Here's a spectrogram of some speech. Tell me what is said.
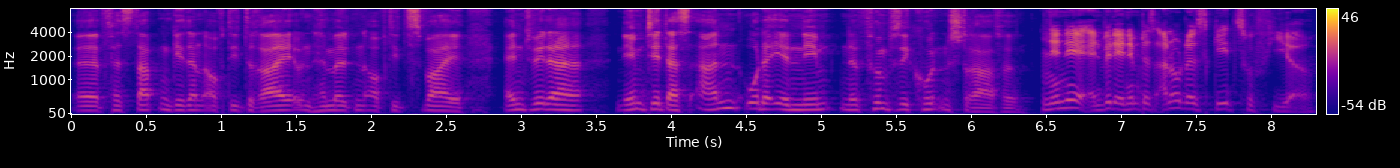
äh, Verstappen geht dann auf die drei und Hamilton auf die zwei. Entweder nehmt ihr das an oder ihr nehmt eine 5-Sekunden-Strafe. Nee, nee, entweder ihr nehmt das an oder es geht zu vier.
